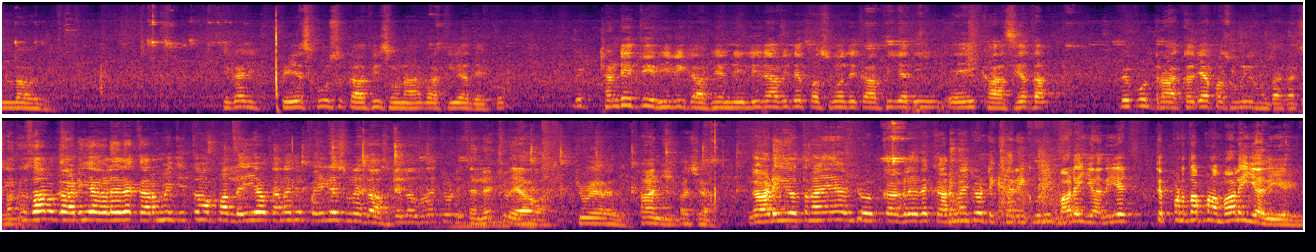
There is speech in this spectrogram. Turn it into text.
ਲਓ ਜੀ। ਠੀਕ ਆ ਜੀ। ਫੇਸ ਫੂਸ ਕਾਫੀ ਸੋਹਣਾ, ਬਾਕੀ ਆ ਦੇਖੋ। ਵੀ ਠੰਡੀ ਧੀਰੀ ਵੀ ਕਾਫੀ ਹੈ ਨੀਲੀ ਦਾ ਵੀ ਤੇ ਪਸ਼ੂਆਂ ਦੀ ਕਾਫੀ ਜਿਆਦੀ ਇਹੀ ਖਾਸੀਅਤ ਆ। ਵੀ ਕੋਈ ਡਰਾਕਲ ਜਿਹਾ ਪਸ਼ੂ ਨਹੀਂ ਹੁੰਦਾ ਗਾ ਠੀਕ ਸੰਧੂ ਸਾਹਿਬ ਗਾੜੀ ਅਗਲੇ ਦੇ ਕਰਮ ਜਿੱਤੋਂ ਆਪਾਂ ਲਈ ਆ ਉਹ ਕਹਿੰਦਾ ਕਿ ਪਹਿਲੇ ਸੂਏ 10 ਕਿਲੋ ਦਾ ਝੋਟੀ ਥੱਲੇ ਚੁਇਆ ਵਾ। ਚੋਇਆ ਜੀ ਹਾਂਜੀ। ਅੱਛਾ। ਗਾੜੀ ਉਤਨਾ ਇਹ ਜੋ ਅਗਲੇ ਦੇ ਕਰਮੇ ਝੋਟੀ ਖਰੀ ਖੁਰੀ ਬਾਹਲੀ ਜਾਂਦੀ ਹੈ ਤਿੱਪਣ ਤਾਂ ਆਪਣਾ ਬਾਹਲੀ ਜਾਂਦੀ ਹੈ ਜੀ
